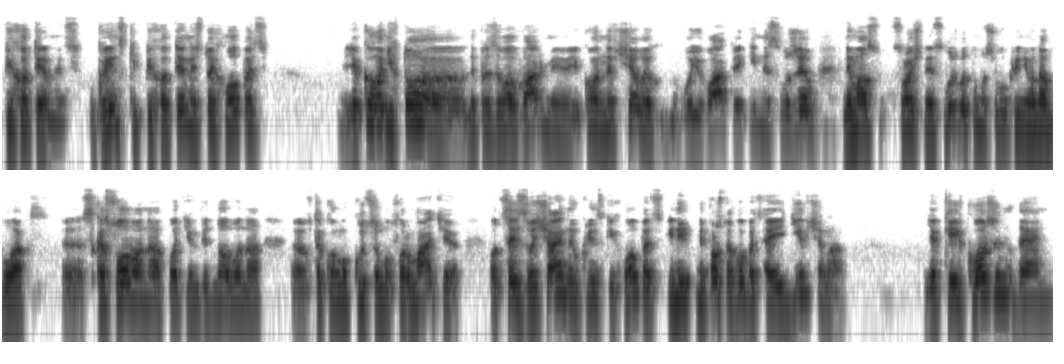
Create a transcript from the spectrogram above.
піхотинець, український піхотинець, той хлопець, якого ніхто е, не призивав в армію, якого не вчили воювати, який не служив, не мав срочної служби, тому що в Україні вона була е, скасована, потім відновлена е, в такому куцому форматі. Оцей звичайний український хлопець, і не, не просто хлопець, а й дівчина, який кожен день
